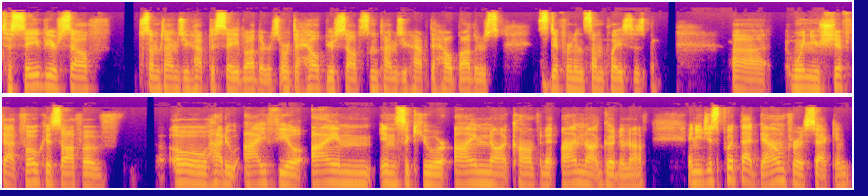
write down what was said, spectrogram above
to save yourself, sometimes you have to save others, or to help yourself, sometimes you have to help others. It's different in some places. But uh, when you shift that focus off of oh, how do I feel? I'm insecure. I'm not confident. I'm not good enough. And you just put that down for a second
